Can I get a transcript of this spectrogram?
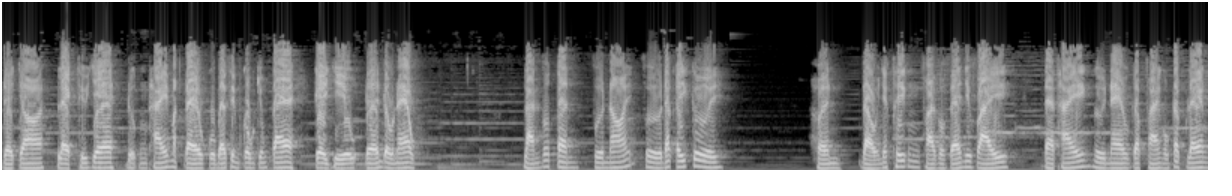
Để cho Lạc Thiếu Gia được thấy mặt đèo của bé phim cung chúng ta Kỳ diệu đến đầu nào. Lãnh vô tình vừa nói vừa đắc ý cười. Huỳnh, đầu nhất thiết phải vội vẽ như vậy Ta thấy người nào gặp phải ngũ tập lan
